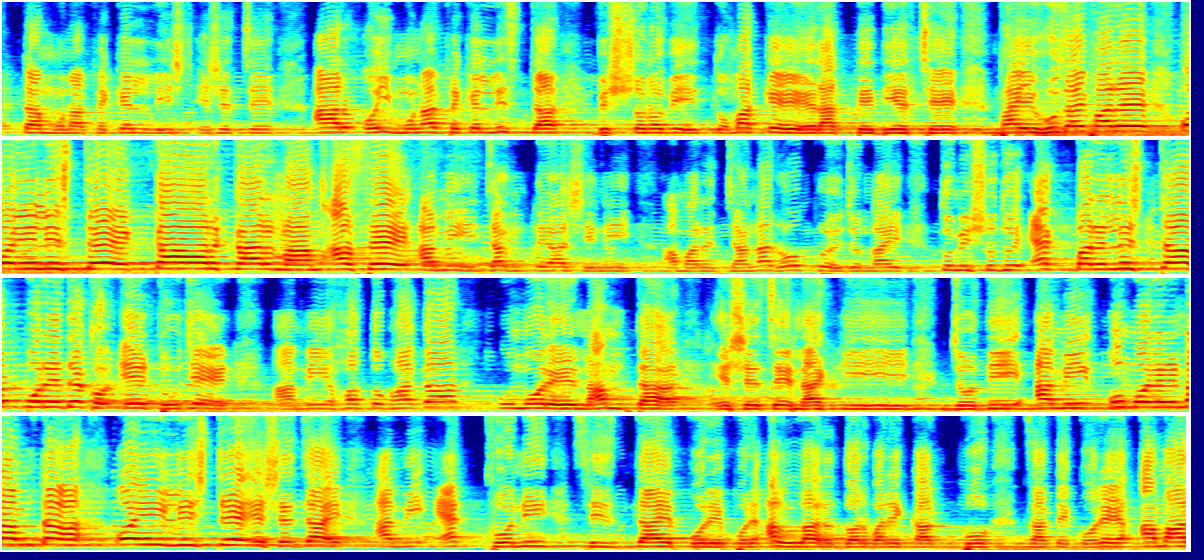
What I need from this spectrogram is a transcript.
একটা মুনাফেকের লিস্ট এসেছে। আর ওই মুনাফেকের লিস্টটা বিশ্বনবী তোমাকে রাখতে দিয়েছে। ভাই হুজাইফারে, ওই লিস্টে কার কার নাম আছে? আমি জানতে আসিনি। আমার জানারও প্রয়োজন নাই। তুমি শুধু একবারে লিস্টটা পড়ে দেখো এ টু জেড আমি হতভাগা উমরের নামটা এসেছে নাকি? যদি আমি উমরের নামটা ওই লিস্টে এসে যায়, আমি এক্ষুনি সিজদায় পরে পরে আল্লাহর দরবারে কাটবো যাতে করে আমার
